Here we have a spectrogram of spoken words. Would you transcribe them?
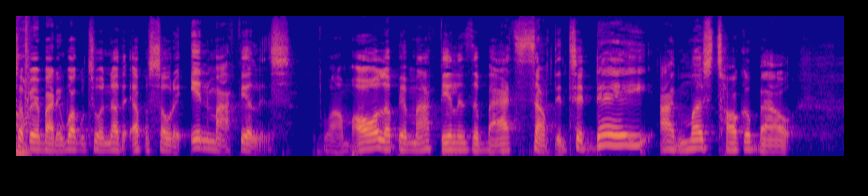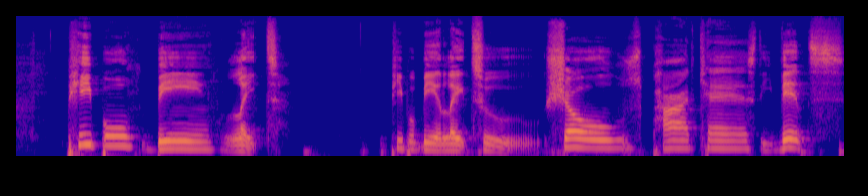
What's up, everybody? Welcome to another episode of In My Feelings. Well, I'm all up in my feelings about something. Today, I must talk about people being late. People being late to shows, podcasts, events.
